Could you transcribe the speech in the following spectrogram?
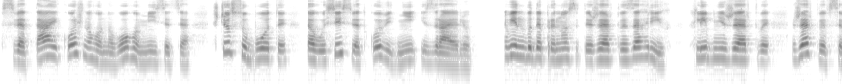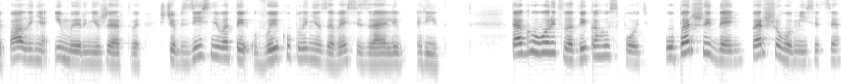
в свята й кожного нового місяця, щосуботи та в усі святкові дні Ізраїлю. Він буде приносити жертви за гріх, хлібні жертви, жертви всепалення і мирні жертви, щоб здійснювати викуплення за весь Ізраїлів рід. Так говорить владика Господь. У перший день першого місяця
